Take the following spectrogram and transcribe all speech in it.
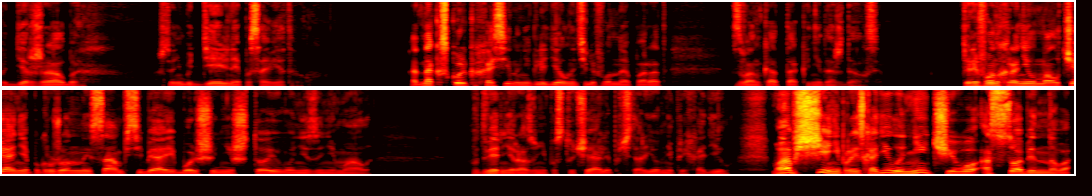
Поддержал бы, что-нибудь дельное посоветовал. Однако сколько Хасина не глядел на телефонный аппарат, звонка так и не дождался. Телефон хранил молчание, погруженный сам в себя, и больше ничто его не занимало. В дверь ни разу не постучали, почтальон не приходил. Вообще не происходило ничего особенного.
